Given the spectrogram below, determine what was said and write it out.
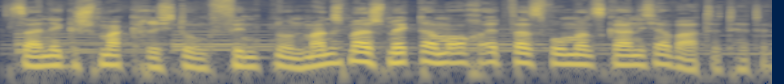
seine Geschmackrichtung finden und manchmal schmeckt einem auch etwas, wo man es gar nicht erwartet hätte.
